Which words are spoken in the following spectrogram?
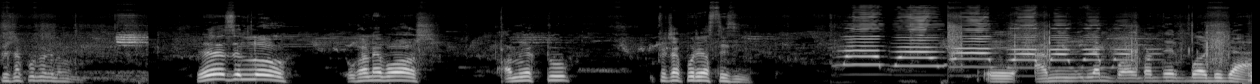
পেশাব গেলাম এ জিল্লু ওখানে বস আমি একটু পেশাব করে আসতেছি। এ আমি নিলাম বড়বাদের বডিগার্ড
